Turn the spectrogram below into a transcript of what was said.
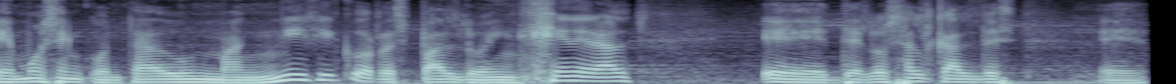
Hemos encontrado un magnífico respaldo en general eh, de los alcaldes, eh,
